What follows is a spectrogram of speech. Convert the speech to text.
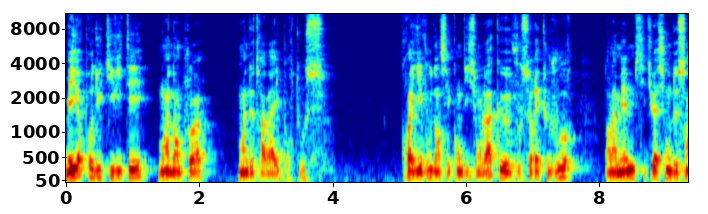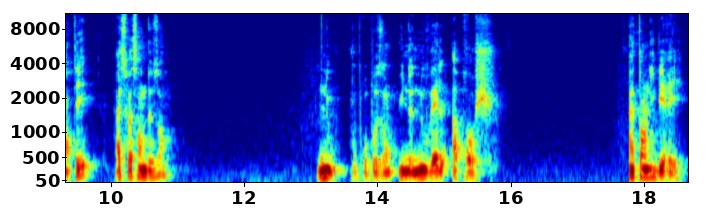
Meilleure productivité, moins d'emplois, moins de travail pour tous. Croyez-vous dans ces conditions-là que vous serez toujours dans la même situation de santé à 62 ans? Nous vous proposons une nouvelle approche. Un temps libéré,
